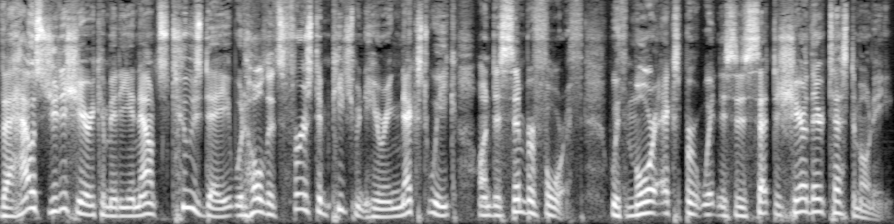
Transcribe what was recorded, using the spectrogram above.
The House Judiciary Committee announced Tuesday it would hold its first impeachment hearing next week on December 4th, with more expert witnesses set to share their testimony.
